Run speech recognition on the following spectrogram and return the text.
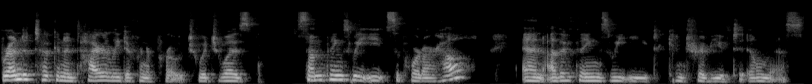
Brenda took an entirely different approach, which was some things we eat support our health, and other things we eat contribute to illness.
